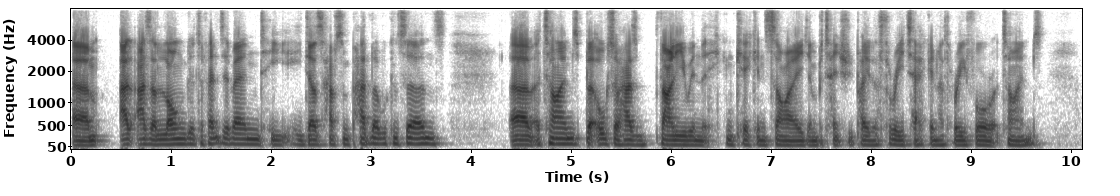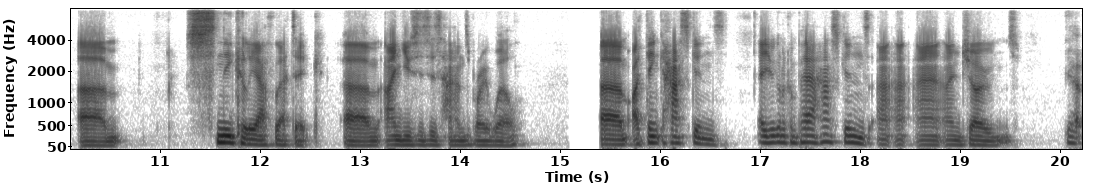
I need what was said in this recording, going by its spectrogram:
Um, as, as, a longer defensive end, he he does have some pad level concerns uh, at times, but also has value in that he can kick inside and potentially play the three tech and a three four at times. Um, sneakily athletic um, and uses his hands very well. Um, I think Haskins. If you're going to compare Haskins and, and, and Jones, yeah,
